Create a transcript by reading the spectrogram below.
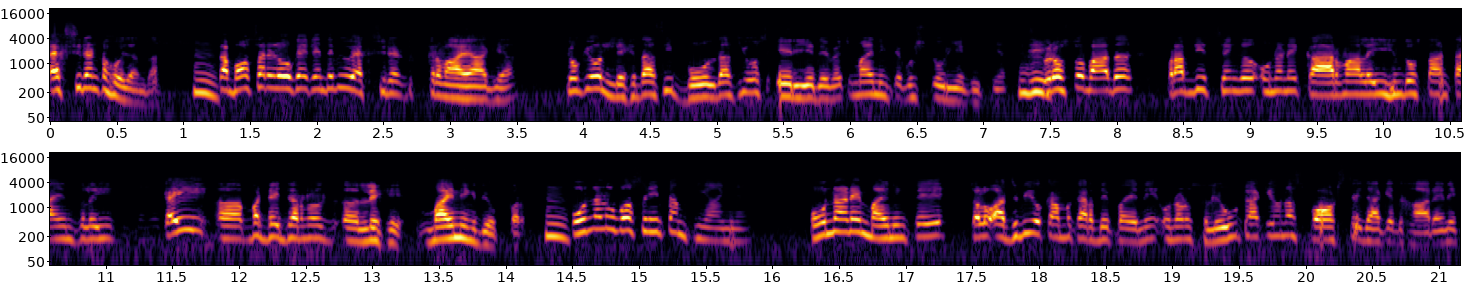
ਐਕਸੀਡੈਂਟ ਹੋ ਜਾਂਦਾ। ਹੂੰ। ਤਾਂ ਬਹੁਤ ਸਾਰੇ ਲੋਕ ਇਹ ਕਹਿੰਦੇ ਵੀ ਉਹ ਐਕਸੀਡੈਂਟ ਕਰਵਾਇਆ ਗਿਆ ਕਿਉਂਕਿ ਉਹ ਲਿਖਦਾ ਸੀ ਬੋਲਦਾ ਸੀ ਉਸ ਏਰੀਏ ਦੇ ਵਿੱਚ ਮਾਈਨਿੰਗ ਤੇ ਕੁਝ ਸਟੋਰੀਆਂ ਕੀਤੀਆਂ। ਜੀ। ਫਿਰ ਉਸ ਤੋਂ ਬਾਅਦ ਪ੍ਰਭਜੀਤ ਸਿੰਘ ਉਹਨਾਂ ਨੇ ਕਾਰਵਾਂ ਲਈ ਹਿੰਦੁਸਤਾਨ ਟਾਈਮਜ਼ ਲਈ ਕਈ ਅ, ਵੱਡੇ ਜਰਨਲ ਲਿਖੇ ਮਾਈਨਿੰਗ ਦੇ ਉੱਪਰ। ਹੂੰ। ਉਹਨਾਂ ਨੂੰ ਬਹੁਤ ਸਾਰੀਆਂ ਧਮਕੀਆਂ ਆਈਆਂ। ਉਹਨਾਂ ਨੇ ਮਾਈਨਿੰਗ ਤੇ ਚਲੋ ਅੱਜ ਵੀ ਉਹ ਕੰਮ ਕਰਦੇ ਪਏ ਨੇ ਉਹਨਾਂ ਨੂੰ ਸਲੂਟ ਆ ਕਿ ਉਹਨਾਂ ਸਪੌਟਸ ਤੇ ਜਾ ਕੇ ਦਿਖਾ ਰਹੇ ਨੇ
